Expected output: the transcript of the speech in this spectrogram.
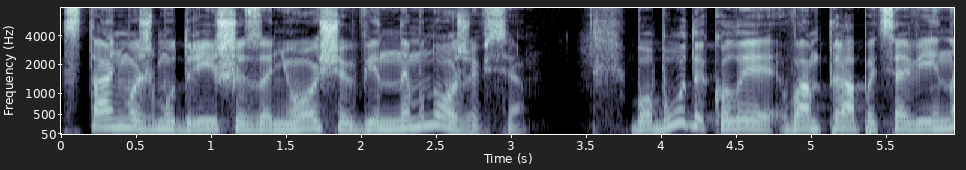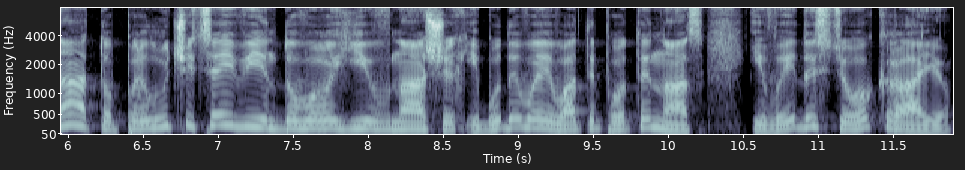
Станьмо ж мудріше за нього, щоб він не множився. Бо буде, коли вам трапиться війна, то прилучиться і він до ворогів наших і буде воювати проти нас, і вийде з цього краю.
